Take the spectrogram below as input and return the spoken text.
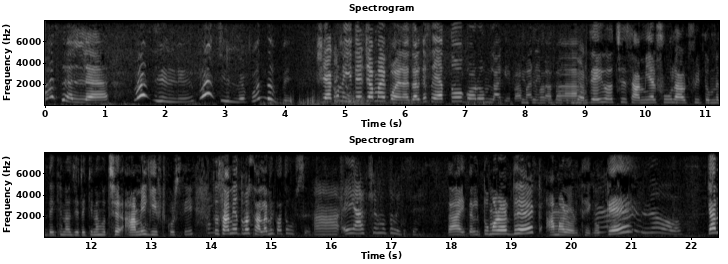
মাসাল্লাহ মাসাল্লাহ মাসাল্লাহ বন্ধুবে সে এখন ঈদের জামাই পরে না তার কাছে এত গরম লাগে বাবা রে বাবা এই হচ্ছে সামিয়ার ফুল আউটফিট তোমরা দেখে নাও যেটা কিনা হচ্ছে। আমি গিফট করছি। তো সামিয়া তোমার সালামি কত উঠছে? এই আটশোর মতো তাই তাহলে তোমার অর্ধেক আমার অর্ধেক ওকে? কেন?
